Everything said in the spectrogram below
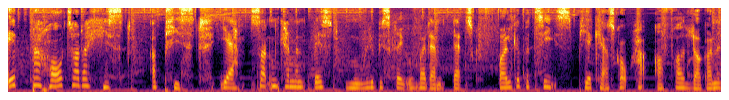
Et par hårdtotter hist og pist. Ja, sådan kan man bedst muligt beskrive, hvordan Dansk Folkepartis Pia Kærsgaard har offret lokkerne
